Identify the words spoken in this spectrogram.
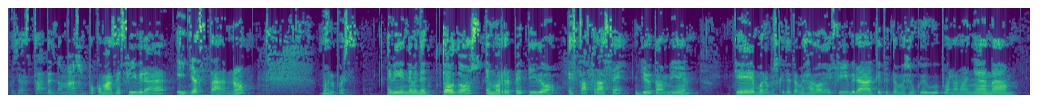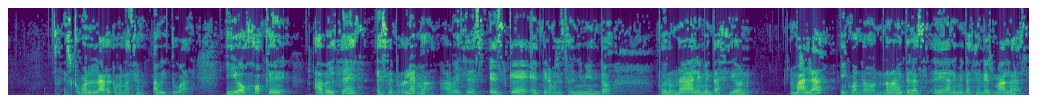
pues ya está, te tomas un poco más de fibra y ya está, ¿no? Bueno, pues evidentemente todos hemos repetido esta frase, yo también, que, bueno, pues que te tomes algo de fibra, que te tomes un kiwi por la mañana. Es como la recomendación habitual. Y ojo que a veces es el problema. A veces es que eh, tenemos estreñimiento por una alimentación mala y cuando normalmente las eh, alimentaciones malas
